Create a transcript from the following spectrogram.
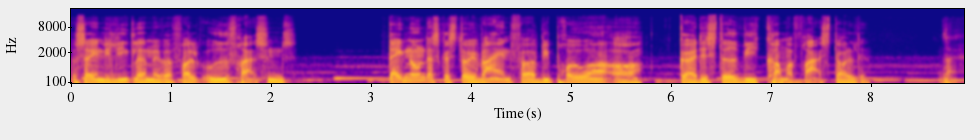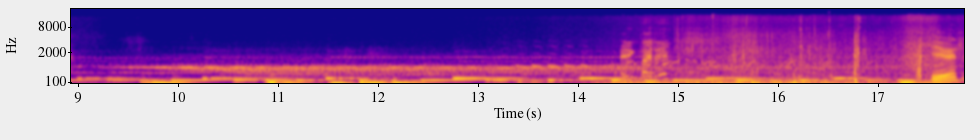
Og så er jeg egentlig ligeglad med, hvad folk udefra synes. Der er ikke nogen, der skal stå i vejen for, at vi prøver at gøre det sted, vi kommer fra, stolte. Nej. Er det ikke bare det? I øvrigt,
